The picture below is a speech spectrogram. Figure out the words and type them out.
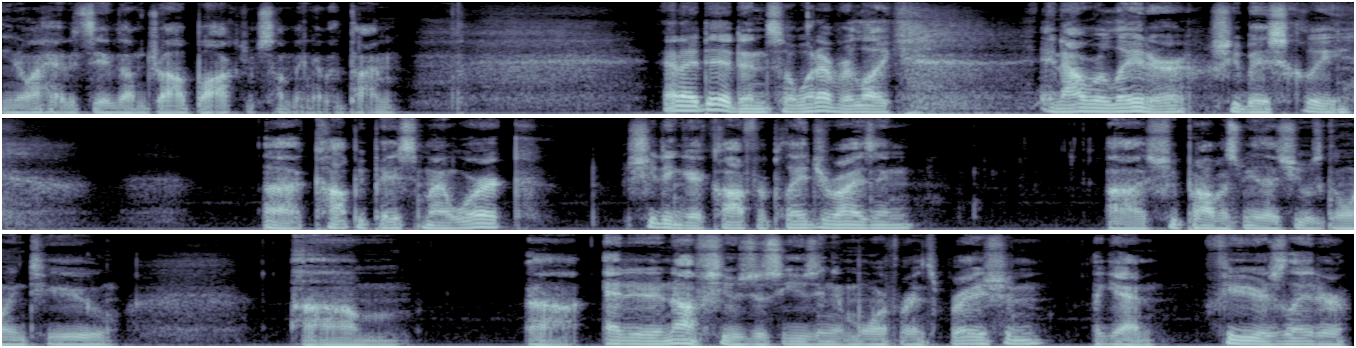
You know, I had it saved on Dropbox or something at the time. And I did, and so whatever, like an hour later, she basically uh, copy pasted my work. She didn't get caught for plagiarizing. Uh, she promised me that she was going to um, uh, edit enough. She was just using it more for inspiration. Again, a few years later,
